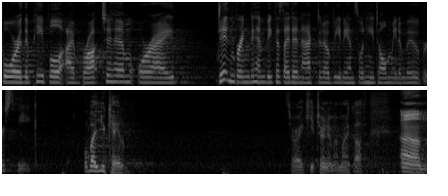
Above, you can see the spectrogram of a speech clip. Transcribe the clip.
for the people I brought to Him or I didn't bring to Him because I didn't act in obedience when He told me to move or speak. What about you, Caleb? Sorry, I keep turning my mic off. Um,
